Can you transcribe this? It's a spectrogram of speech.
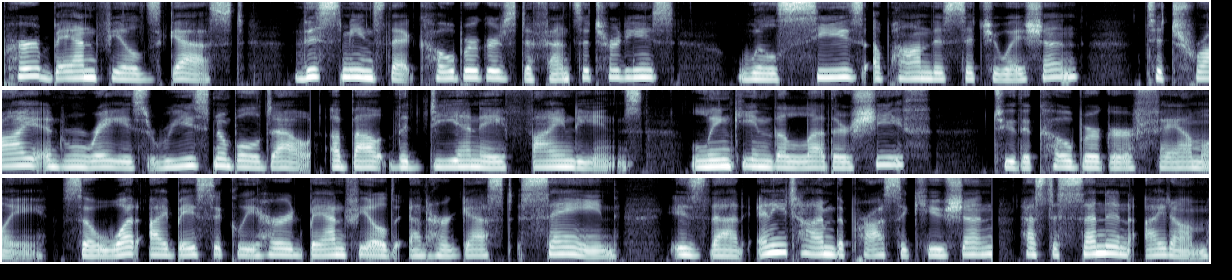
Per Banfield's guest, this means that Kohberger's defense attorneys will seize upon this situation to try and raise reasonable doubt about the DNA findings linking the leather sheath to the Kohberger family. So, what I basically heard Banfield and her guest saying is that anytime the prosecution has to send an item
